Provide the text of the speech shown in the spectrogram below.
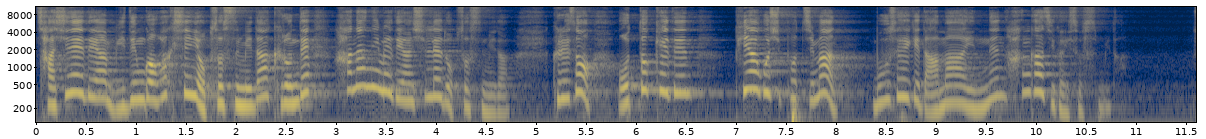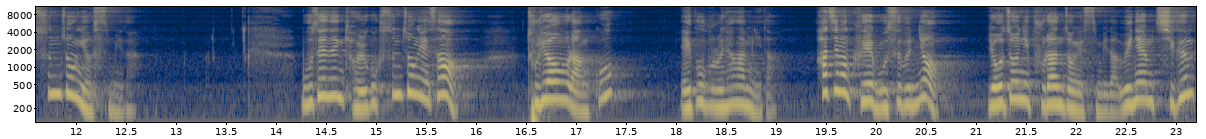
자신에 대한 믿음과 확신이 없었습니다. 그런데 하나님에 대한 신뢰도 없었습니다. 그래서 어떻게든 피하고 싶었지만 모세에게 남아있는 한 가지가 있었습니다. 순종이었습니다. 모세는 결국 순종해서 두려움을 안고 애굽으로 향합니다. 하지만 그의 모습은요 여전히 불안정했습니다. 왜냐하면 지금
